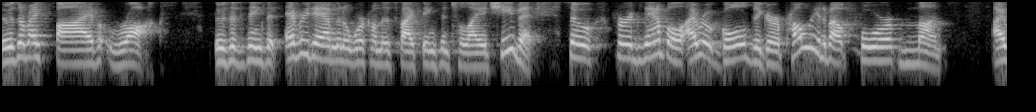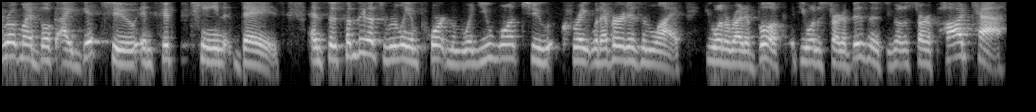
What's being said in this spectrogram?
those are my five rocks. Those are the things that every day I'm going to work on those five things until I achieve it. So, for example, I wrote Goal Digger probably in about four months. I wrote my book I Get To in 15 days. And so, something that's really important when you want to create whatever it is in life, if you want to write a book, if you want to start a business, if you want to start a podcast,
